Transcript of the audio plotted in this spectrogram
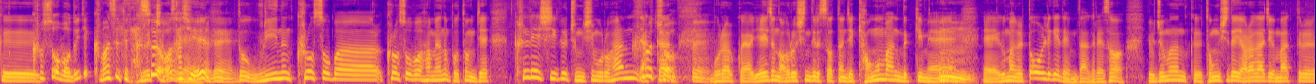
그 크로스오버도 이제 그만 쓸 때 됐어요. 그렇죠. 사실. 네. 네. 또 우리는 크로스오버 크로스오버 하면은 보통 이제 클래식을 중심으로 한 그렇죠. 약간 네. 뭐랄까요 예전 어르신들이 썼던 이제 경음악 느낌의 음. 예, 음악을 떠올리게 됩니다. 그래서 요즘은 그 동시대 여러 가지 음악들을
